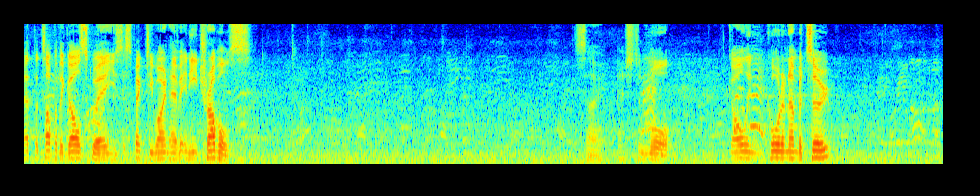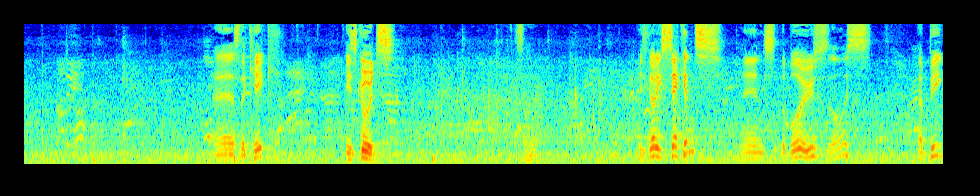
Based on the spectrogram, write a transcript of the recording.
at the top of the goal square, you suspect he won't have any troubles. So, Ashton Moore, goal in quarter number two. As the kick is good. So, he's got his seconds, and the Blues, well, this a big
